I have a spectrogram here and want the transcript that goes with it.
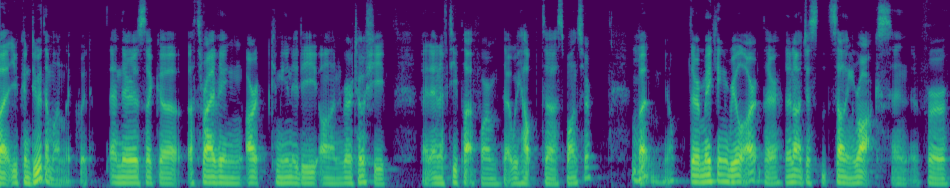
but you can do them on Liquid. And there's like a, a thriving art community on Raritoshi, an NFT platform that we helped uh, sponsor. But you know, they're making real art there. They're not just selling rocks and for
